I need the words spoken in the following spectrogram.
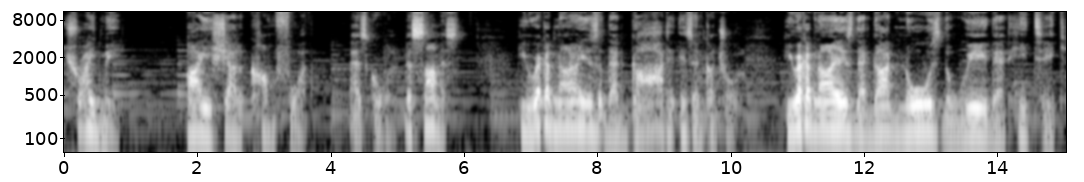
tried me, I shall come forth as gold. The psalmist, he recognized that God is in control. He recognized that God knows the way that he take.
